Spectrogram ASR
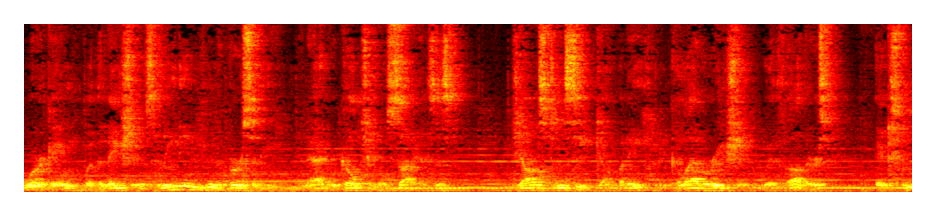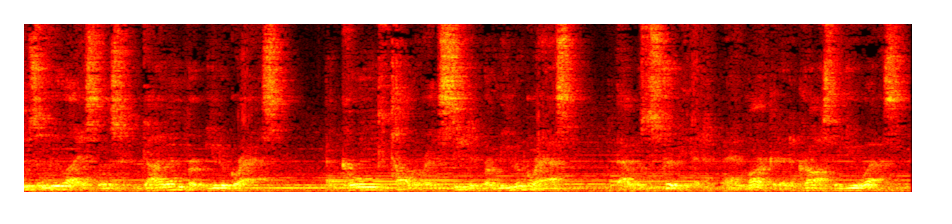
Working with the nation's leading university in agricultural sciences, Johnston Seed Company, in collaboration with others, exclusively licensed Diamond Bermuda grass, a cold-tolerant seeded Bermuda grass that was distributed and marketed across the U.S.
